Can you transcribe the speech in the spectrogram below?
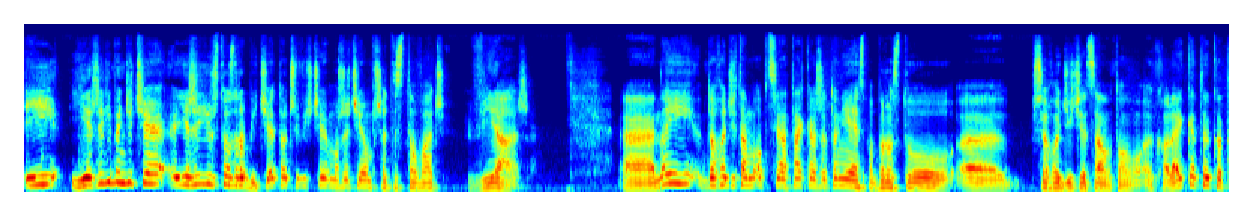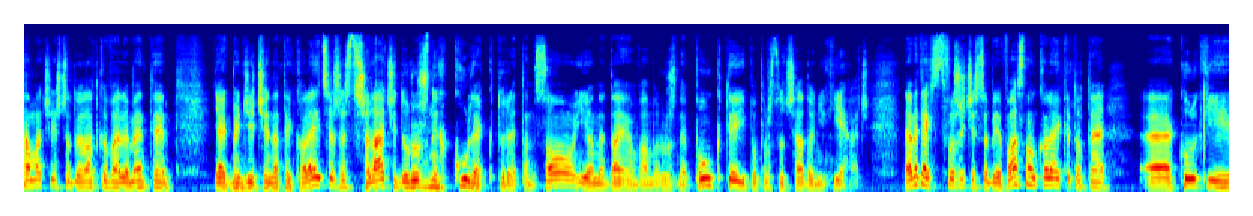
I jeżeli będziecie, jeżeli już to zrobicie, to oczywiście możecie ją przetestować w VR. E, no i dochodzi tam opcja taka, że to nie jest po prostu e, przechodzicie całą tą kolejkę, tylko tam macie jeszcze dodatkowe elementy, jak będziecie na tej kolejce, że strzelacie do różnych kulek, które tam są i one dają wam różne punkty i po prostu trzeba do nich jechać. Nawet jak stworzycie sobie własną kolejkę, to te e, kulki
